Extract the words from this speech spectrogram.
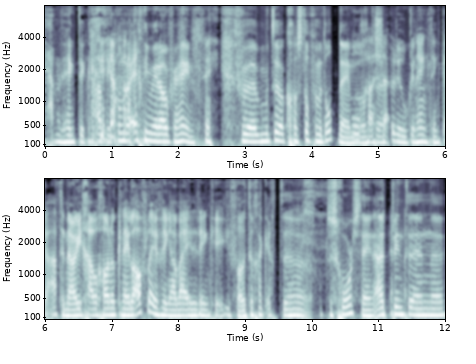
ja, met Henk de Kaat. Ik kom er echt niet meer overheen. Nee. Dus we moeten ook gewoon stoppen met opnemen. Olga want, eh, Zuiderhoek en Henk ten Katen. Nou, hier gaan we gewoon ook een hele aflevering aan wijden, denk ik. Die foto ga ik echt eh, op de schoorsteen uitprinten. en,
